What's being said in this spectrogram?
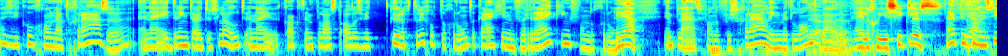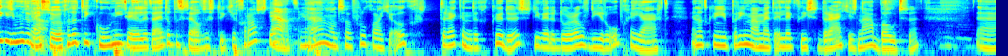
Als je die koe gewoon laat grazen en hij drinkt uit de sloot en hij kakt en plast alles weer keurig terug op de grond, dan krijg je een verrijking van de grond Ja, in plaats van een verschraling met landbouw. Ja, een hele goede cyclus. Dan heb je Ja. gewoon een cyclus. Je moet alleen zorgen dat die koe niet de hele tijd op hetzelfde stukje gras staat. Hè? Want zo vroeger had je ook trekkende kuddes. Die werden door roofdieren opgejaagd. En dat kun je prima met elektrische draadjes nabootsen. eh,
